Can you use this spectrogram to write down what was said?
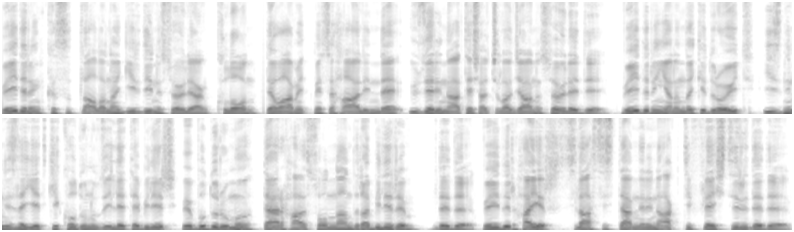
Vader'ın kısıtlı alana girdiğini söyleyen klon devam etmesi halinde üzerine ateş açılacağını söyledi. Vader'ın yanındaki droid izninizle yetki kodunuzu iletebilir ve bu durumu derhal sonlandırabilirim dedi. Vader hayır silah sistemlerini aktifleştir dedi.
